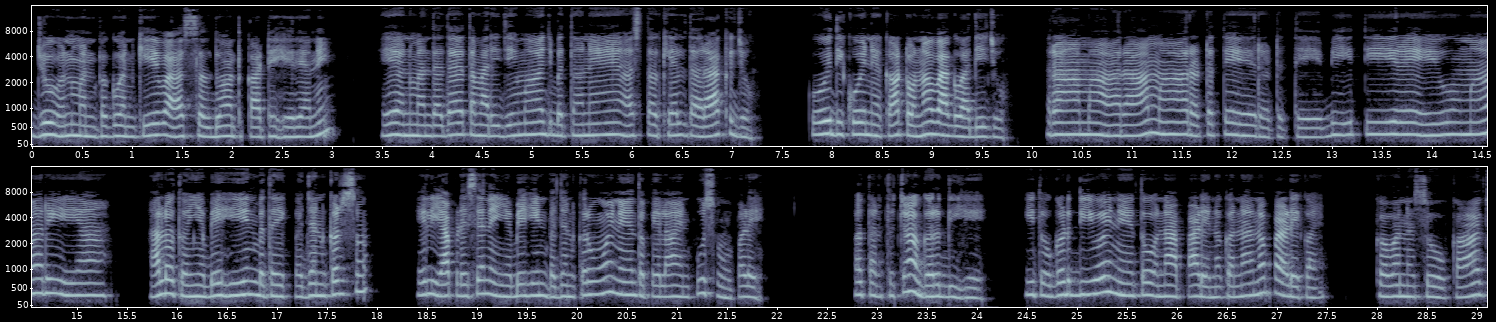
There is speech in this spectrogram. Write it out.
જો હનુમાન ભગવાન કેવા અસલ દોંત કાઢે હેર્યાની હે હનુમાન દાદા, તમારી જેમ જ બધાને હસતા ખેલતા રાખજો. કોઈ દી કોઈને કાંટો ન વાગવા દેજો. રામા રામા, રટતે રટતે બીતી રે ઉમરિયા. હાલો તો અહીંયા બેહીન બધા એક ભજન કરશું. એલી આપણે છે ને અહીંયા બેહીન ભજન કરવું હોય ને, તો પેલા આઈને પૂછવું પડે. અત્યારે તો ક્યાં ગરદી હે? ઈ તો ગરદી હોય ને, તો ના પાડે, નકર ના ન પાડે કઈ. કવન સો કાજ,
